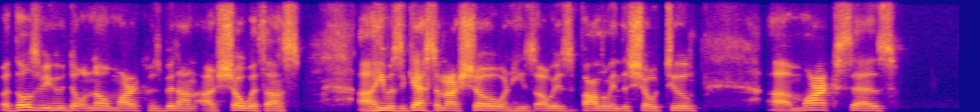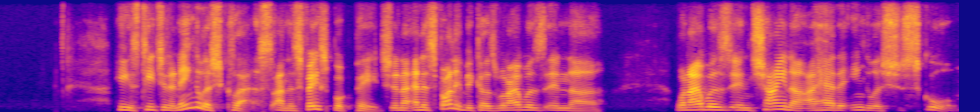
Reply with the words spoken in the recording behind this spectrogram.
But those of you who don't know Mark, who's been on our show with us, uh, he was a guest on our show, and he's always following the show too. Uh, Mark says he's teaching an English class on his Facebook page, and and it's funny because when I was in uh, when I was in China, I had an English school,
